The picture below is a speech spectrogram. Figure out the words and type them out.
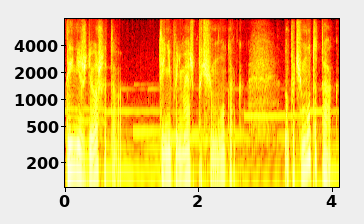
Ты не ждешь этого, ты не понимаешь, почему так. Но почему-то так.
